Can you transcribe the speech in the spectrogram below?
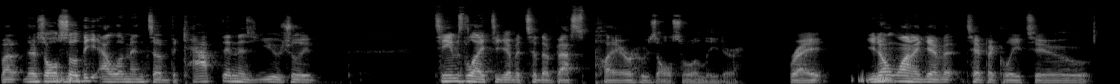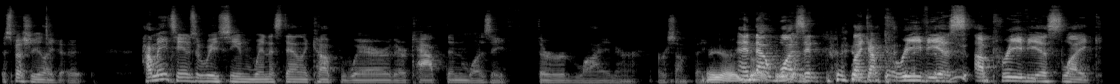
but there's Mm-hmm. also the element of the captain is usually teams like to give it to the best player who's also a leader, right? You Mm-hmm. don't want to give it typically to, especially like, how many teams have we seen win a Stanley Cup where their captain was a third liner or something? Yeah, And that wasn't like a previous, a previous like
